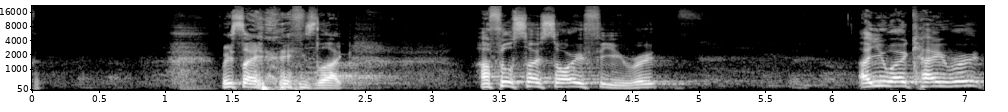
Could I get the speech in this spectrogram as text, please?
we say things like, I feel so sorry for you, root. Are you okay, root?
